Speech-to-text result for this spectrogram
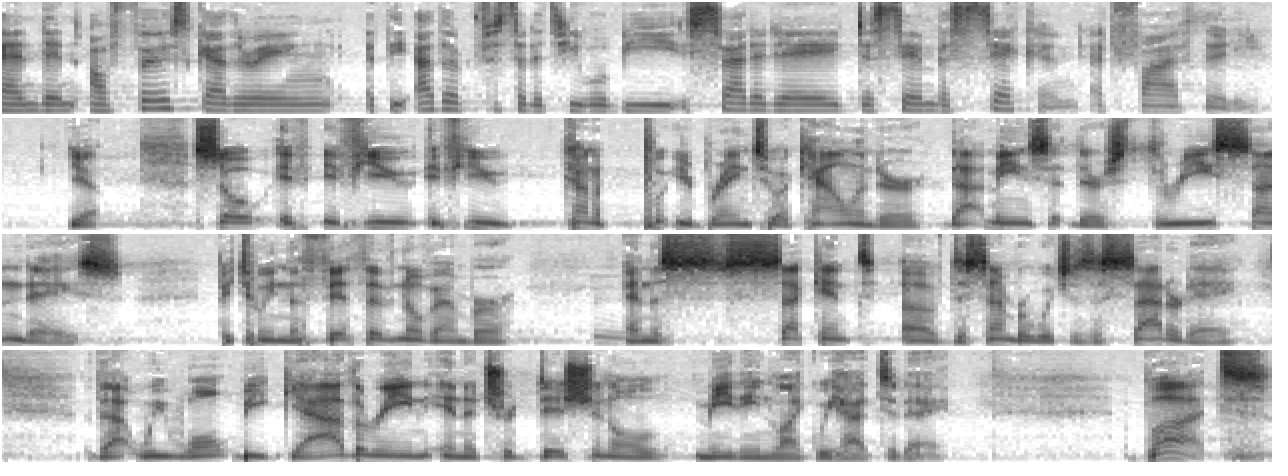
and then our first gathering at the other facility will be Saturday, December 2nd at 5:30. Yeah. So if, if you if you kind of put your brain to a calendar, that means that there's three Sundays between the fifth of November mm. and the second of December, which is a Saturday, that we won't be gathering in a traditional meeting like we had today. But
